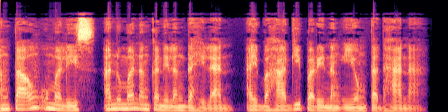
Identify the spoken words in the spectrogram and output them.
Ang taong umalis, anuman ang kanilang dahilan, ay bahagi pa rin ng iyong tadhana.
